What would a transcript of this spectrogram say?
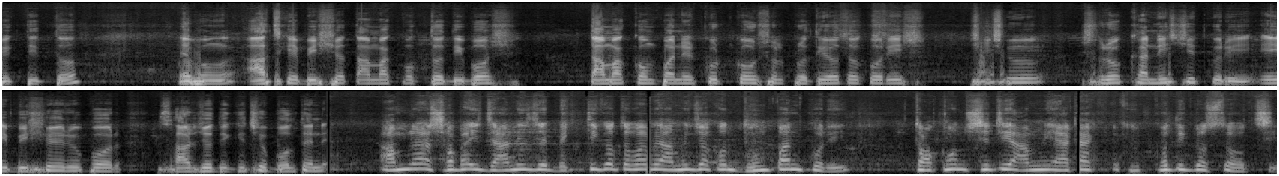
ব্যক্তিত্ব এবং আজকে বিশ্ব তামাকমুক্ত দিবস। তামাক কোম্পানির কূটকৌশল প্রতিহত করি, শিশু সুরক্ষা নিশ্চিত করি, এই বিষয়ের উপর স্যার যদি কিছু বলতেন। আমরা সবাই জানি যে ব্যক্তিগতভাবে আমি যখন ধূমপান করি, তখন সেটি আমি একা ক্ষতিগ্রস্ত হচ্ছি।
